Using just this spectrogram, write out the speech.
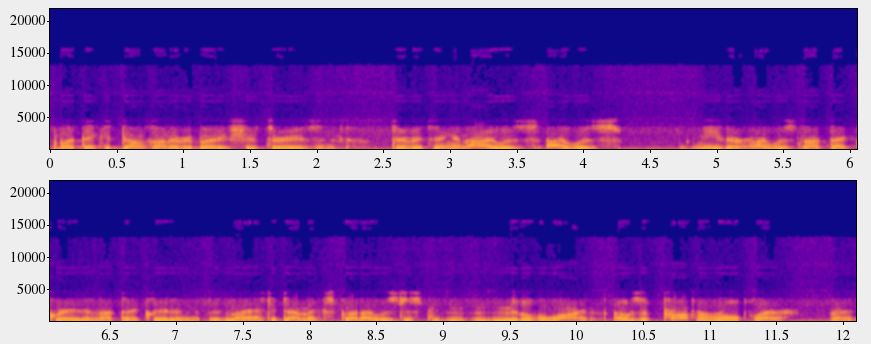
But they could dunk on everybody, shoot threes, and do everything. And I was, I was neither. I was not that great and not that great in, in my academics, but I was just m- middle of the line. I was a proper role player. Right.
